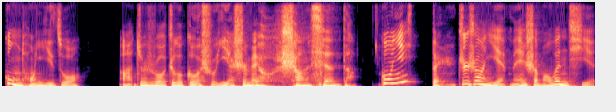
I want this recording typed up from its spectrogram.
共同一作啊，就是说这个个数也是没有 上限的。共一本质上也没什么问题，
